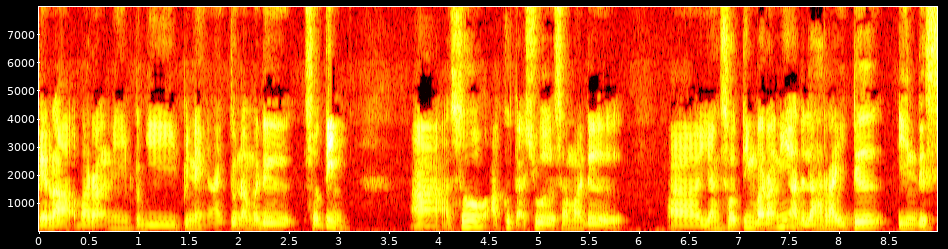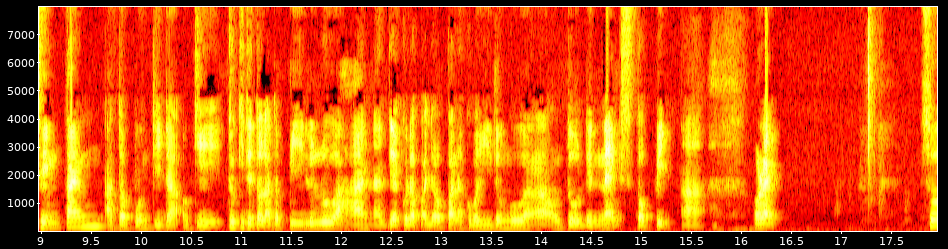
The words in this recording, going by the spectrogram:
Perak, barang ni pergi Penang. Ha, itu nama dia sorting. Ah, so aku tak sure sama ada uh, yang sorting barang ni adalah rider in the same time ataupun tidak. Okay, tu kita tolak tepi dulu lah. Ha. Nanti aku dapat jawapan aku bagi tunggu orang lah untuk the next topic. Ha. Alright. So,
